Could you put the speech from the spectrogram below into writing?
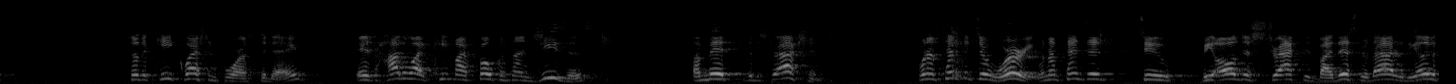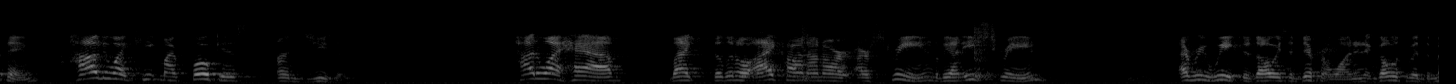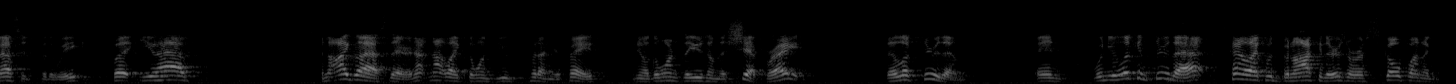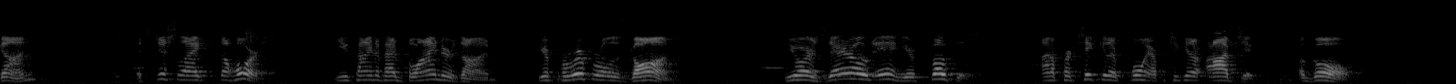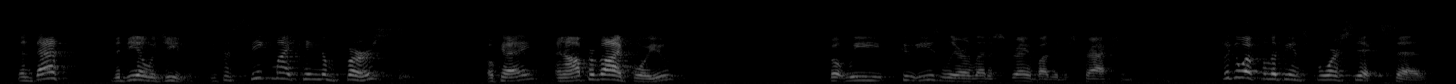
So the key question for us today is how do I keep my focus on Jesus amid the distractions? When I'm tempted to worry, when I'm tempted to be all distracted by this or that or the other thing, how do I keep my focus on Jesus? How do I have, like the little icon on our, our screen, it'll be on each screen. Every week there's always a different one, and it goes with the message for the week. But you have an eyeglass there, not, not like the ones you put on your face, you know, the ones they use on the ship, right? They look through them. And when you're looking through that, it's kind of like with binoculars or a scope on a gun. It's just like the horse. You kind of had blinders on. Your peripheral is gone. You are zeroed in. You're focused on a particular point, a particular object, a goal. Then that's the deal with Jesus. He says, Seek my kingdom first, okay, and I'll provide for you. But we too easily are led astray by the distractions. Look at what Philippians 4 6 says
